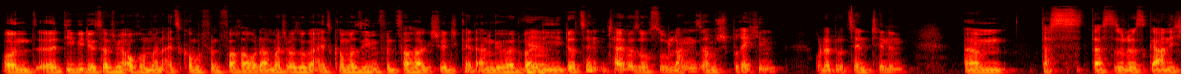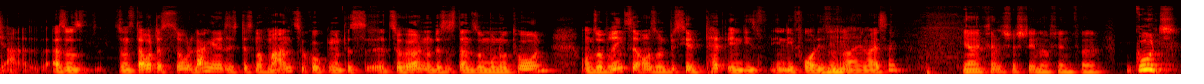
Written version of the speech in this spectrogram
Und äh, die Videos habe ich mir auch immer in 1,5-facher oder manchmal sogar 1,75-facher Geschwindigkeit angehört, weil ja. die Dozenten teilweise auch so langsam sprechen oder Dozentinnen, ähm, dass, dass du das gar nicht, also sonst dauert das so lange, sich das nochmal anzugucken und das äh, zu hören und das ist dann so monoton und so bringst du auch so ein bisschen Pep in die, in die Vorlesung mhm. rein, weißt du? Ja, kann ich verstehen auf jeden Fall. Gut,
